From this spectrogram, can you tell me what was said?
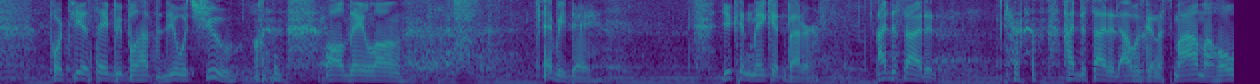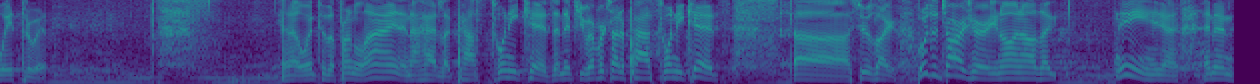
Poor TSA people have to deal with you all day long, every day. You can make it better. I decided, I decided I was going to smile my whole way through it. And I went to the front line and I had like past 20 kids. And if you've ever tried to pass 20 kids, uh, she was like, Who's in charge here? You know, and I was like. And then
